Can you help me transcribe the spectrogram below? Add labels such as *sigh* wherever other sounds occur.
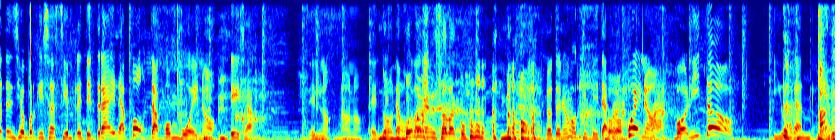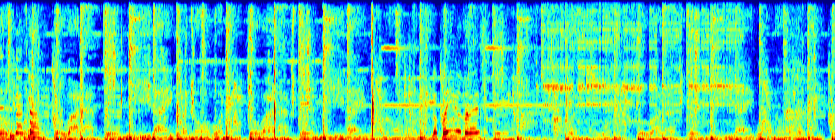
presta atención porque ella siempre te trae la posta con bueno. *clears throat* Ella. Él no, no, no. Él No, está no. ¿Cuándo la- viene Saraco? No. Lo tenemos que invitar. Bueno, bonito y barato. ¿Lo pedí otra vez?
